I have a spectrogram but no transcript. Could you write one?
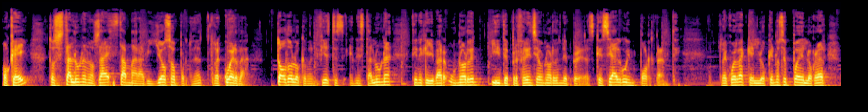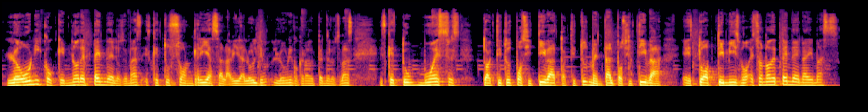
¿Ok? Entonces esta luna nos da esta maravillosa oportunidad. Recuerda, todo lo que manifiestes en esta luna tiene que llevar un orden y de preferencia un orden de prioridades, que sea algo importante. Recuerda que lo que no se puede lograr, lo único que no depende de los demás es que tú sonrías a la vida. Lo, único que no depende de los demás es que tú muestres tu actitud positiva, tu actitud mental positiva, eh, tu optimismo. Eso no depende de nadie más.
